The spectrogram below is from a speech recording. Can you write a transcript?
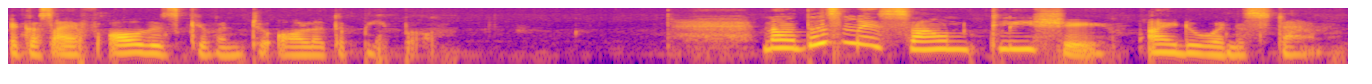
Because I have always given to all other people. Now, this may sound cliche, I do understand.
